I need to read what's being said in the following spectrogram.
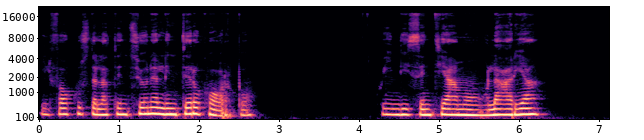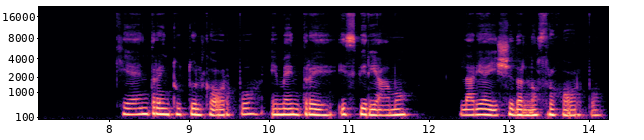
il focus dell'attenzione all'intero corpo. Quindi sentiamo l'aria che entra in tutto il corpo e mentre espiriamo l'aria esce dal nostro corpo.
